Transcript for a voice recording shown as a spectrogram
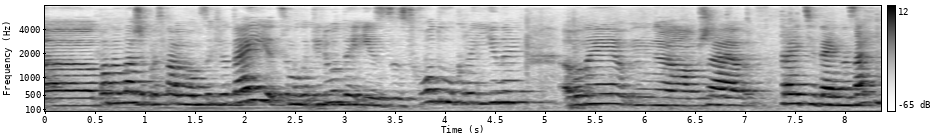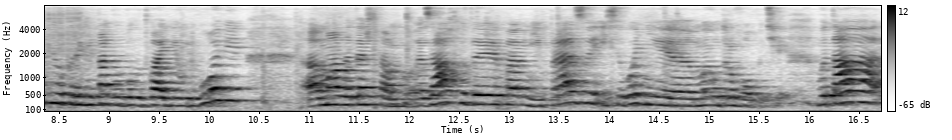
Е, Пане Олеже, представлю вам цих людей. Це молоді люди із сходу України. Вони е, вже в третій день на західній Україні. Так, ви були два дні у Львові. Е, Мали теж там заходи, певні прези, і сьогодні ми у Дрогобичі. Мета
